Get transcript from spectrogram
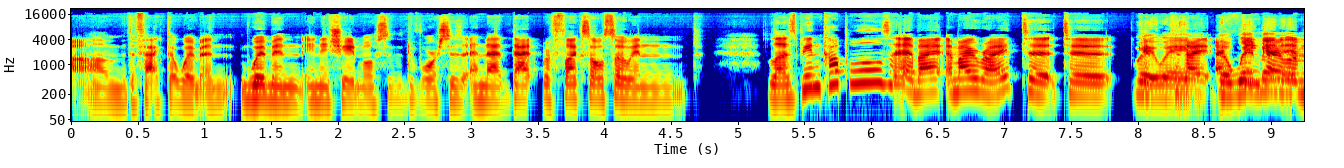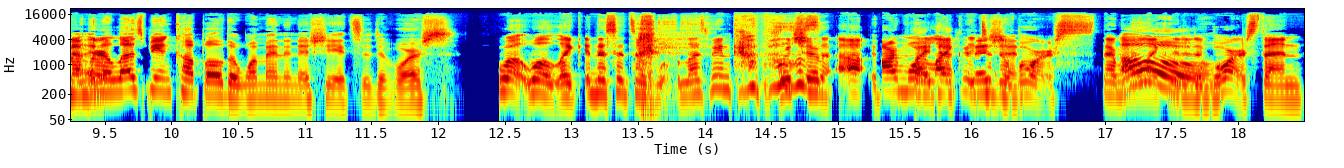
um, the fact that women women initiate most of the divorces, and that that reflects also in lesbian couples. Am I am I right to to Wait, wait. I, the I women think I in, a, remember. in a lesbian couple, the woman initiates the divorce. well, well, like in the sense of lesbian couples of- uh, are more likely to divorce. They're more likely Oh. to divorce than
